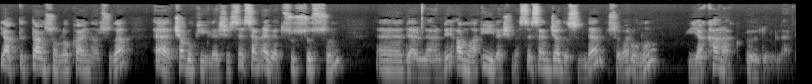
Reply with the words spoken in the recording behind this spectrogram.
yaktıktan sonra o kaynar suda eğer çabuk iyileşirse sen evet suçsuzsun e, derlerdi ama iyileşmezse sen cadısın der. Bu sefer onu yakarak öldürürlerdi.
